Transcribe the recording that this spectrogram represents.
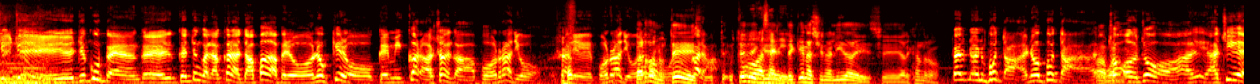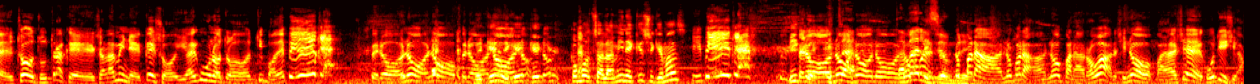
Sí, sí, disculpen que, que tenga la cara tapada, pero no quiero que mi cara salga por radio. Sale por radio. Perdón, no, ¿usted, usted, usted ¿Cómo va a de, qué, salir? de qué nacionalidad es, eh, Alejandro? No, no importa, no importa. Ah, yo, bueno. yo, así es, yo tu traje, salamines, queso y algún otro tipo de picle. Pero no, no, pero ¿De qué? no, ¿De qué? no, ¿Qué- no. qué? ¿Cómo salamines, queso y qué más? Y picle. Pero no, Está- no, no, no, para, no, para, no para, no para robar, sino para hacer justicia.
